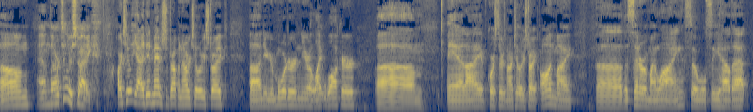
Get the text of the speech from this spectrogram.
Um, And the artillery strike. Artillery, yeah, I did manage to drop an artillery strike uh, near your mortar, near a light walker, um, and I, of course, there's an artillery strike on my uh, the center of my line. So we'll see how that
